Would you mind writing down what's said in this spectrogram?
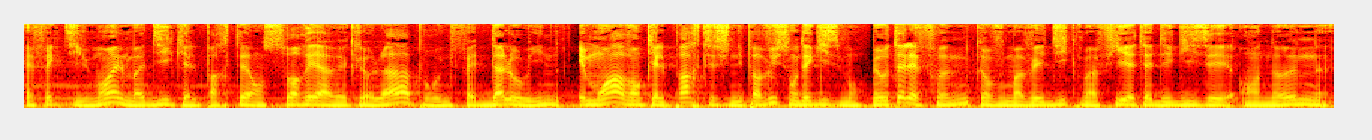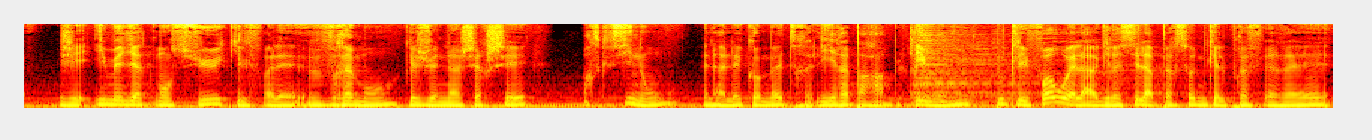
effectivement, elle m'a dit qu'elle partait en soirée avec Lola pour une fête d'Halloween. Et moi, avant qu'elle parte, je n'ai pas vu son déguisement. Mais au téléphone, quand vous m'avez dit que ma fille était déguisée en nonne, j'ai immédiatement su qu'il fallait vraiment que je vienne la chercher parce que sinon, elle allait commettre l'irréparable. Et oui, toutes les fois où elle a agressé la personne qu'elle préférait,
